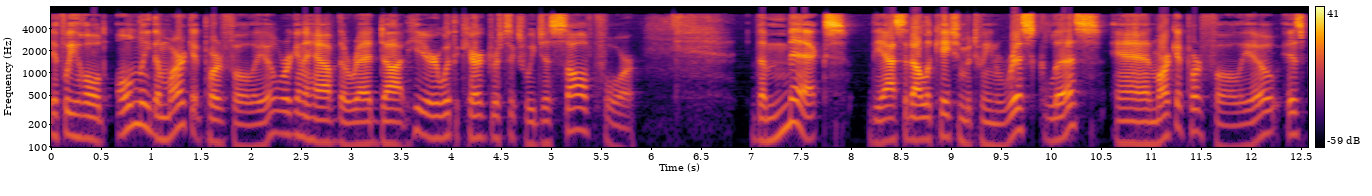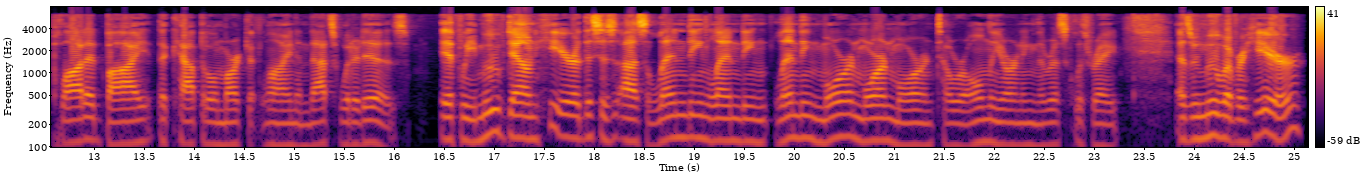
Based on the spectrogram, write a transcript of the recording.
If we hold only the market portfolio, we're going to have the red dot here with the characteristics we just solved for. The mix the asset allocation between riskless and market portfolio is plotted by the capital market line, and that's what it is. If we move down here, this is us lending, lending, lending more and more and more until we're only earning the riskless rate. As we move over here,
